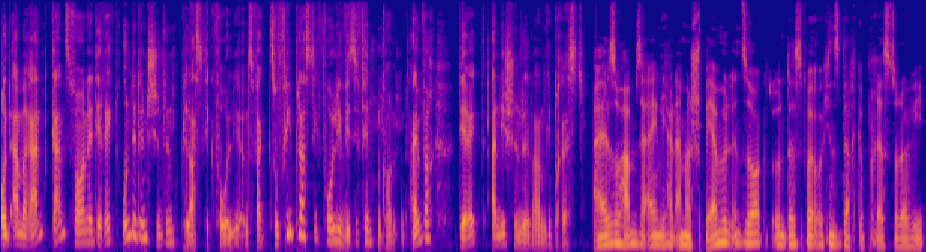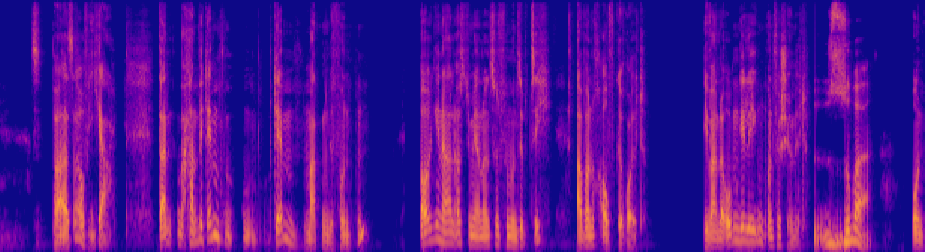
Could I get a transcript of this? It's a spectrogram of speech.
Und am Rand ganz vorne direkt unter den Schindeln Plastikfolie. Und zwar so viel Plastikfolie, wie sie finden konnten. Einfach direkt an die Schindeln rangepresst. Also haben sie eigentlich halt einmal Sperrmüll entsorgt und das bei euch ins Dach gepresst, oder wie? Pass auf, ja. Dann haben wir Dämm, Dämmmatten gefunden. Original aus dem Jahr 1975, aber noch aufgerollt. Die waren da oben gelegen und verschimmelt. Super. Und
